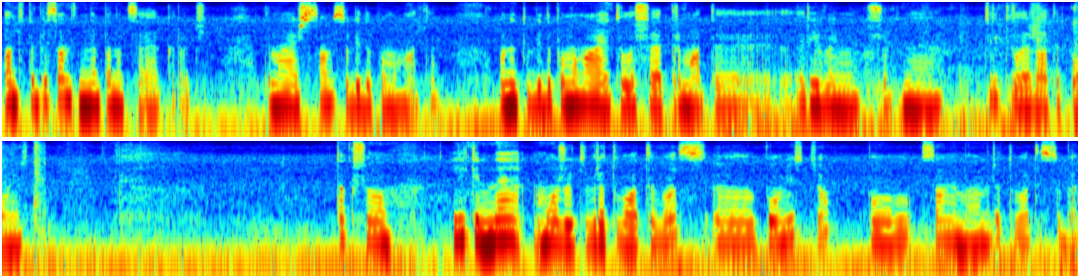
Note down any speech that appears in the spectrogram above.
антидепресант не панацея, коротше. Ти маєш сам собі допомагати. Вони тобі допомагають лише тримати рівень, щоб не тільки лежати повністю. Так що ліки не можуть врятувати вас е, повністю, бо самі маємо рятувати себе.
